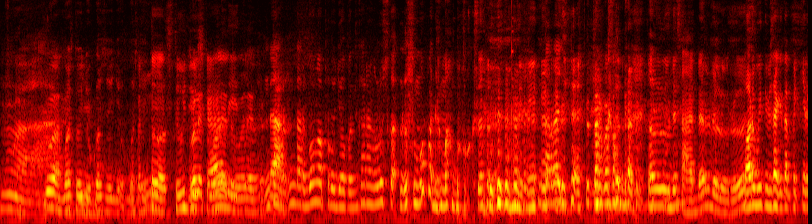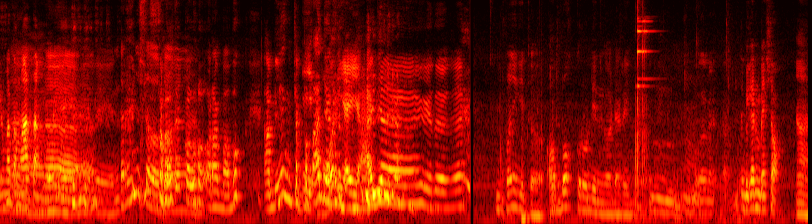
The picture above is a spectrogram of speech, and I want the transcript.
Wah, Wah, gue setuju, iya. gue setuju, gue setuju. betul setuju Boleh sekali boleh itu. boleh tuh. ntar ntar gue nggak perlu jawaban sekarang lu suka lu semua pada mabok ntar aja Ntar pas sadar. kalau lu udah sadar udah lurus Baru bisa kita pikirin matang-matang. Nah, iya. ntar nyesel Soalnya kalau orang mabuk, ambilnya yang cepet Iya, aja oh, kan. iya iya aja gitu kan pokoknya gitu obok rudin gue dari gue Hmm. Boleh. Kita bikin besok. nah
